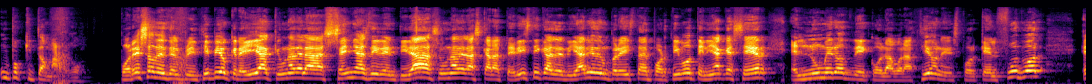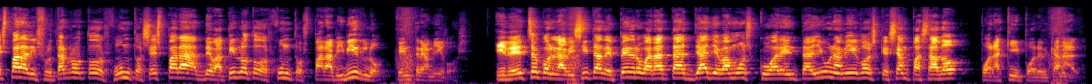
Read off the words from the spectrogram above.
un poquito amargo. Por eso desde el principio creía que una de las señas de identidad, una de las características de diario de un periodista deportivo tenía que ser el número de colaboraciones, porque el fútbol es para disfrutarlo todos juntos, es para debatirlo todos juntos, para vivirlo entre amigos. Y de hecho, con la visita de Pedro Barata ya llevamos 41 amigos que se han pasado por aquí, por el canal.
